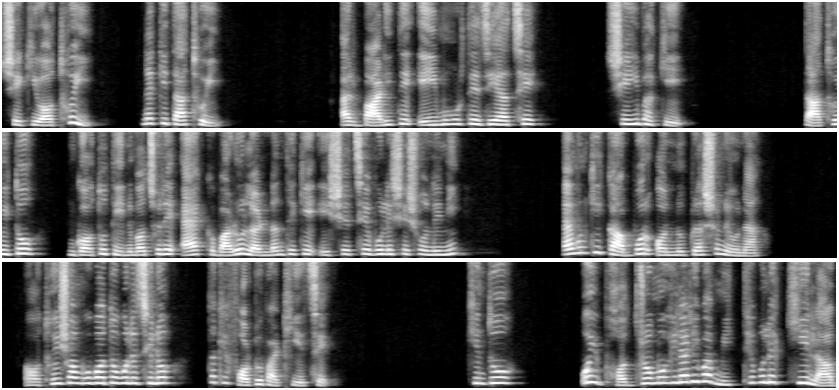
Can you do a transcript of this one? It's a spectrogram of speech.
সে কি অথই নাকি তাথই? আর বাড়িতে এই মুহূর্তে যে আছে, সেই বা কে? তাথই তো গত তিন বছরে একবারও লন্ডন থেকে এসেছে বলে সে শোনেনি। এমনকি কাব্যর অন্নপ্রাশনেও না। অথই সম্ভবত বলেছিল, তাকে ফটো পাঠিয়েছে। কিন্তু ওই ভদ্রমহিলারই বা মিথ্যে বলে কি লাভ?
